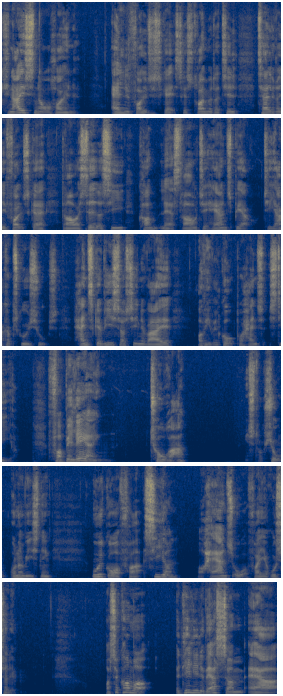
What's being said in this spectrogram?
knejsen over højene. Alle folk skal, skal strømme dertil. Talrige folk skal drage afsted og sige, kom lad os drage til Herrens bjerg, til Jakobs Guds hus. Han skal vise os sine veje, og vi vil gå på hans stier. For belæringen, Torah, instruktion, undervisning, udgår fra Sion og Herrens ord fra Jerusalem. Og så kommer øh, det lille vers, som er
